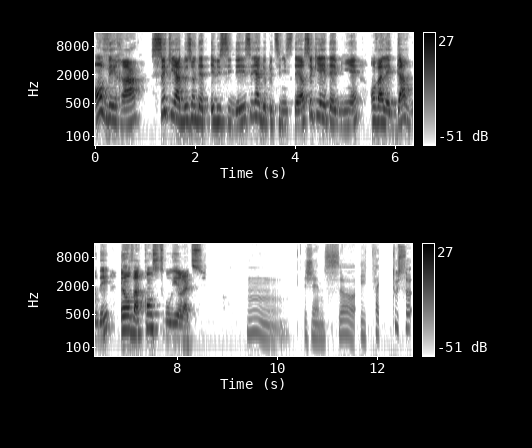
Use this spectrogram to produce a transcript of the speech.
on verra ce qui a besoin d'être élucidé, s'il y a de petits mystères, ce qui était bien, on va les garder et on va construire là-dessus. Hmm, J'aime ça. Et fait tout ça,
